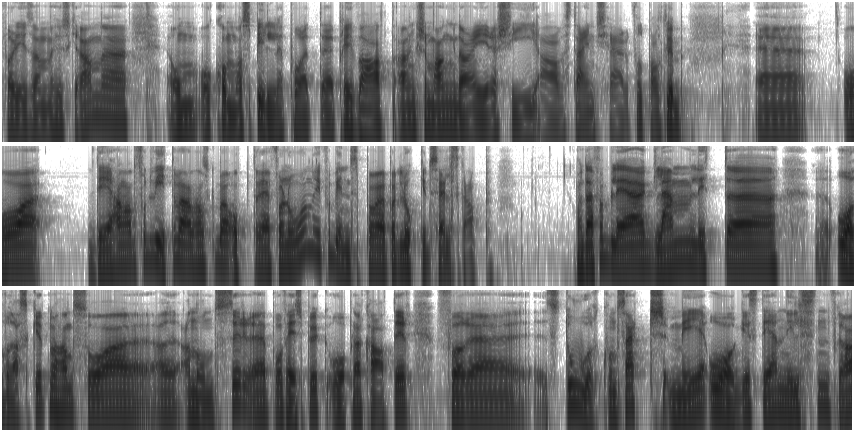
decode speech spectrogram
for de som husker han, om å komme og spille på et privat arrangement da, i regi av Steinkjer fotballklubb. Og det han hadde fått vite, var at han skulle bare opptre for noen i forbindelse på, på et lukket selskap. Og Derfor ble Glam litt uh, overrasket når han så eh, annonser eh, på Facebook og plakater for uh, storkonsert med Åge Steen Nilsen fra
